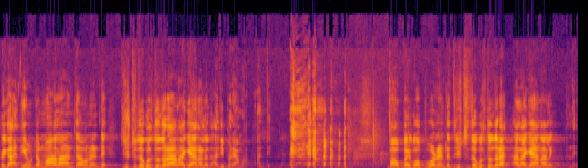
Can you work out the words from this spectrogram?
పైగా అదేమిటమ్మా అలా అంటామనంటే దృష్టి తగులుతుందిరా అలాగే అనలేదు. అది ప్రేమ అంతే. మా అబ్బాయి గొప్పవాడు అంటే దృష్టి తగులుతుందిరా అలాగే అనాలి అనేది.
